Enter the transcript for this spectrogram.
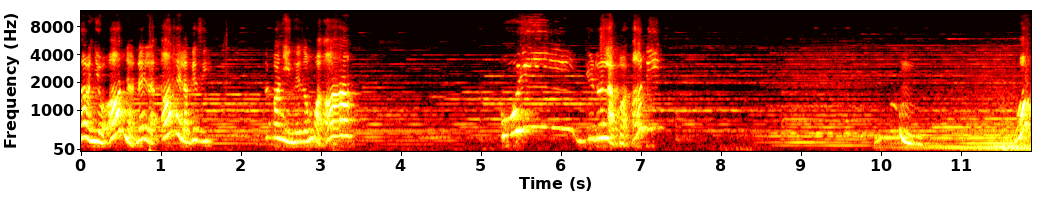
Sao mà nhiều ớt nhỉ đây là ớt hay là cái gì? Các con nhìn thấy giống quả ớt không? Ui, như đây là quả ớt đi. Ủa?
